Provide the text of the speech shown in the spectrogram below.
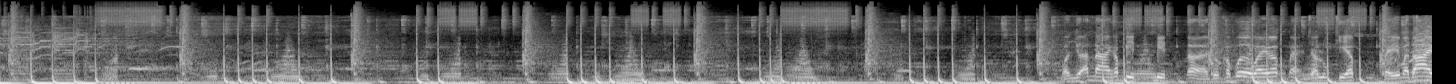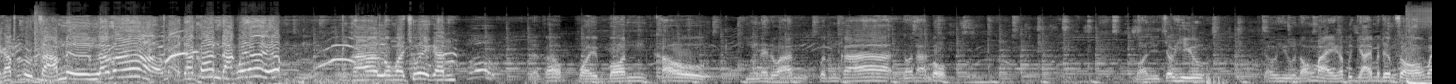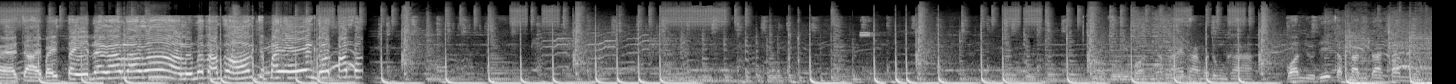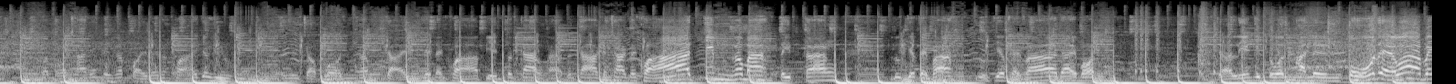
บอลอยู่อันนานครับบิดบิดเอ่อโดนคัฟเวอร์ไว้ครับแหม่เจ้าลูกเจี๊ยบเตะมาได้ครับหลุด3 1แล้วก็แหม่ดากอนดักไว้ได้ครับลูกค้าลงมาช่วยกัน แล้วก็ปล่อยบอลเข้ามือในดวนปทุมค้าดอนานบกบอลอยู่เจ้าฮิวเจ้าฮิวน้องใหม่ครับเพิ่งย้ายมาเดิมสองแหมจ่ายไปติดนะครับแล้วก็หลุดมาสามสองจะไปเองโดนปั๊มบอล บอลอยู่ที่กับตันดากอนบก็ขอช้านิดนึงครับปล่อยไปทางขวาให้เจ้าฮิวมีจับบอลครับจ่ายเล่นด้านขวาเปลี่ยนต้นก้าวงมาต้นก้ากระชากด้านขวาจิ้มเข้ามาติดทางลูกเจี๊ยบสายฟ้าลูกเจี๊ยบสายฟ้าได้บอลจะเลี้ยงกี่ตัวพันหนึ่งโอ้โหแต่ว่าไป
